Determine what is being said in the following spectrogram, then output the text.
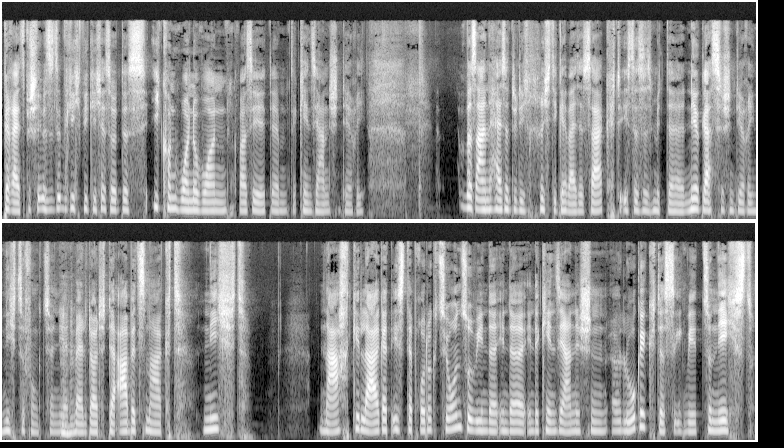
bereits beschrieben. Das ist wirklich, wirklich, also das Econ 101 quasi der, der keynesianischen Theorie. Was Anne Heiß natürlich richtigerweise sagt, ist, dass es mit der neoklassischen Theorie nicht so funktioniert, mhm. weil dort der Arbeitsmarkt nicht nachgelagert ist der Produktion, so wie in der, in der, in der keynesianischen äh, Logik, dass irgendwie zunächst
